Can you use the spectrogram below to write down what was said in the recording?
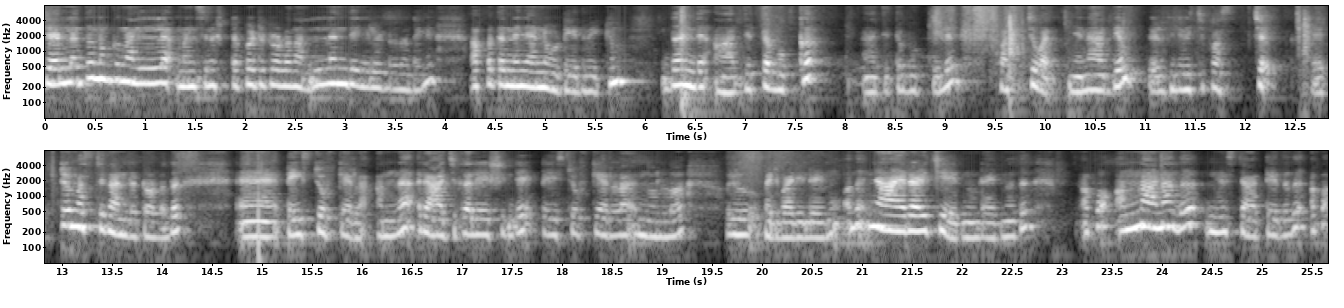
ചിലത് നമുക്ക് നല്ല മനസ്സിന് ഇഷ്ടപ്പെട്ടിട്ടുള്ള നല്ല എന്തെങ്കിലും ഉണ്ടെന്നുണ്ടെങ്കിൽ അപ്പം തന്നെ ഞാൻ നോട്ട് ചെയ്ത് വെക്കും. ഇതെന്റെ ആദ്യത്തെ ബുക്ക്. ആദ്യത്തെ ബുക്കിൽ ഫസ്റ്റ് വൺ ഞാൻ ആദ്യം ഗൾഫിൽ വെച്ച് ഫസ്റ്റ് ഏറ്റവും ഫസ്റ്റ് കണ്ടിട്ടുള്ളത് ടേസ്റ്റ് ഓഫ് കേരള അന്ന് രാജ്കലേഷിന്റെ ടേസ്റ്റ് ഓഫ് കേരള എന്നുള്ള ഒരു പരിപാടി ഉണ്ടായിരുന്നു അത് ഞായറാഴ്ചയായിരുന്നു ഉണ്ടായിരുന്നത്. അപ്പോൾ അന്നാണ് അത് ഞാൻ സ്റ്റാർട്ട് ചെയ്തത്. അപ്പോൾ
